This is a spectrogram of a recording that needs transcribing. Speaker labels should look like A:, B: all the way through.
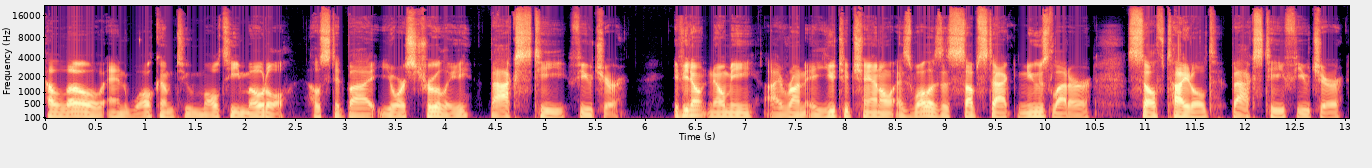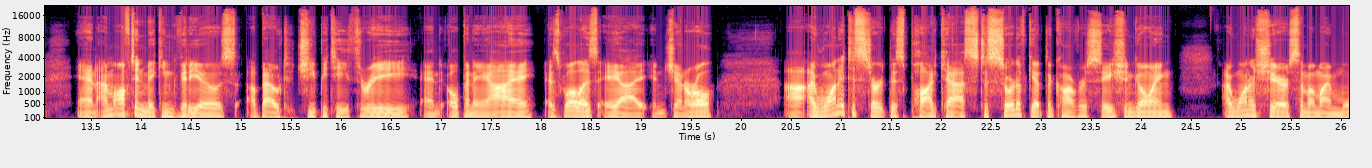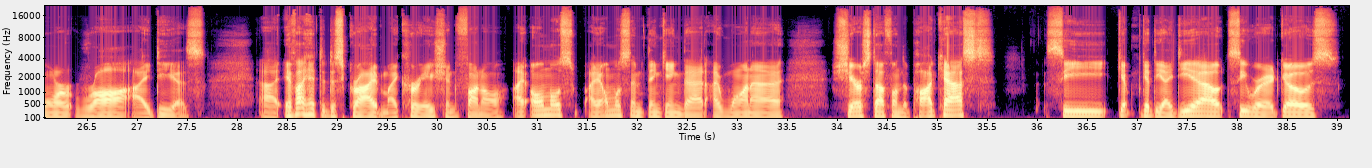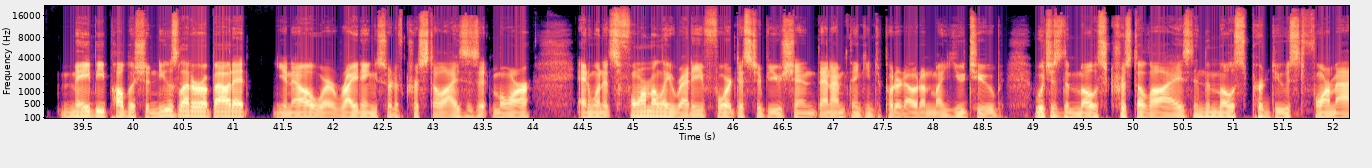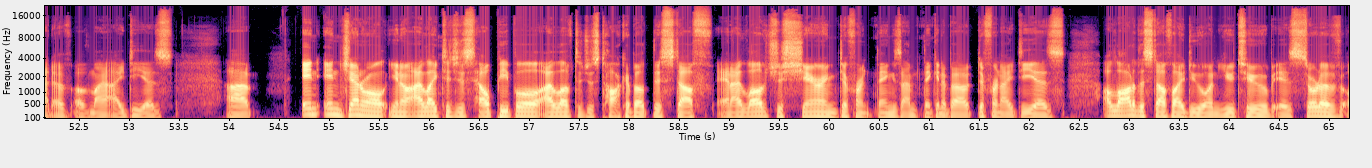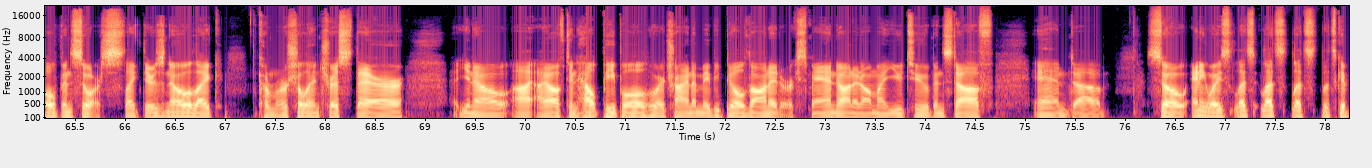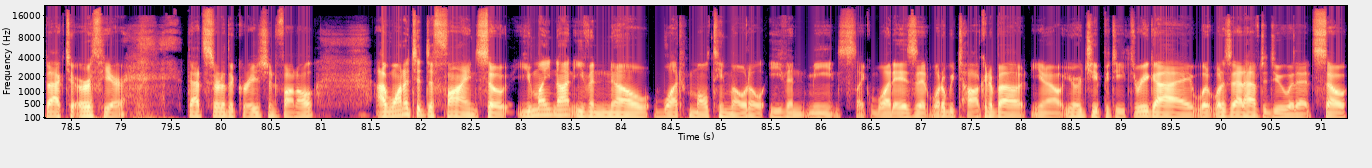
A: Hello and welcome to Multimodal, hosted by yours truly, Bakz T Future. If you don't know me, I run a YouTube channel as well as a Substack newsletter self titled Bakz T Future, and I'm often making videos about GPT 3 and OpenAI, as well as AI in general. Uh, I wanted to start this podcast to sort of get the conversation going. I want to share some of my more raw ideas. Uh, if I had to describe my creation funnel, I almost I almost am thinking that I want to share stuff on the podcast, see get get the idea out, see where it goes, maybe publish a newsletter about it, you know, where writing sort of crystallizes it more. And when it's formally ready for distribution, then I'm thinking to put it out on my YouTube, which is the most crystallized and the most produced format of, of my ideas. Uh, in in general, you know, I like to just help people. I love to just talk about this stuff and I love just sharing different things I'm thinking about, different ideas. A lot of the stuff I do on YouTube is sort of open source. Like there's no like commercial interest there. You know, I, I often help people who are trying to maybe build on it or expand on it on my YouTube and stuff. And uh, so anyways, let's let's let's let's get back to earth here. That's sort of the creation funnel. I wanted to define. So you might not even know what multimodal even means. Like, what is it? What are we talking about? You know, you're a GPT-3 guy. What, what does that have to do with it? So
